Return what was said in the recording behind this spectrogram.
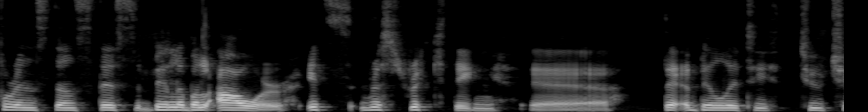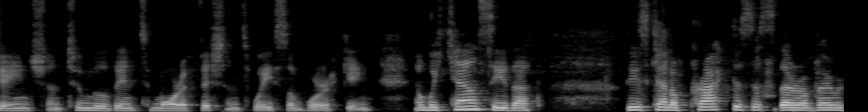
for instance, this billable hour it's restricting. Uh, the ability to change and to move into more efficient ways of working. And we can see that these kind of practices that are very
